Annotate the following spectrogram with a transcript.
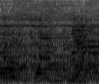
Yes.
